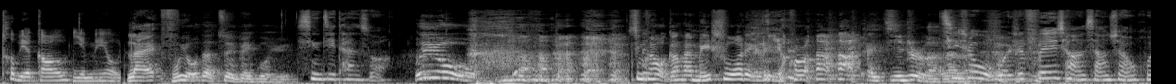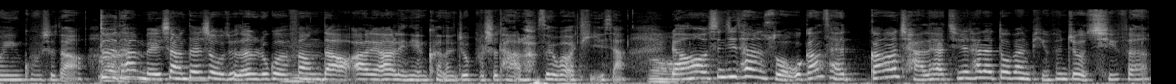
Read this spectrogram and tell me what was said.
特别高，也没有。来浮游的最被过誉，星际探索。哎呦，幸亏我刚才没说这个理由啊，太机智了。其实我我是非常想选婚姻故事的，对他没上，但是我觉得如果放到二零二零年，可能就不是他了，所以我要提一下。然后星际探索，我刚才刚刚查了一下，其实他在豆瓣评分只有七分，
